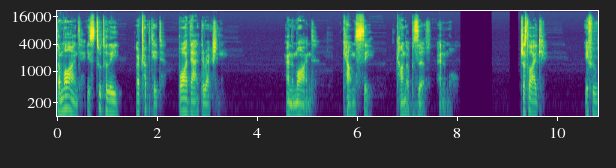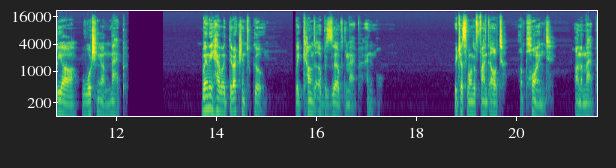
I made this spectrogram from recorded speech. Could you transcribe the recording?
The mind is totally attracted by that direction, and the mind can't see, can't observe anymore. Just like if we are watching a map, when we have a direction to go, we can't observe the map anymore. We just want to find out a point on the map,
